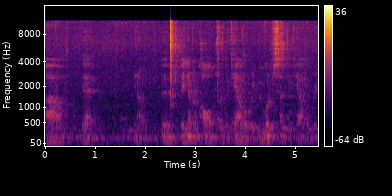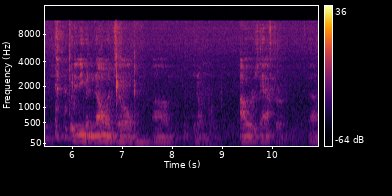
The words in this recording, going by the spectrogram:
um, that, you know, the- they never called for the cavalry. We would have sent the cavalry. We didn't even know until, um, you know, hours after uh,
